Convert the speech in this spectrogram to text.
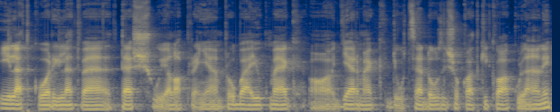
életkor, illetve testsúly alapján próbáljuk meg a gyermek gyógyszerdózisokat kikalkulálni.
